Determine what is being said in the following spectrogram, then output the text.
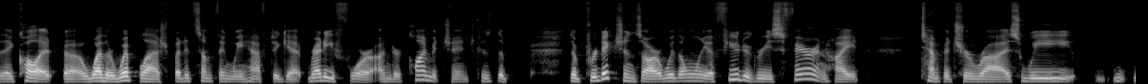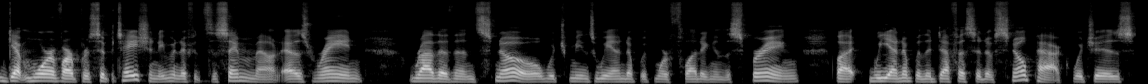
They call it weather whiplash, but it's something we have to get ready for under climate change because the the predictions are with only a few degrees Fahrenheit temperature rise, we get more of our precipitation, even if it's the same amount as rain rather than snow, which means we end up with more flooding in the spring, but we end up with a deficit of snowpack, which is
